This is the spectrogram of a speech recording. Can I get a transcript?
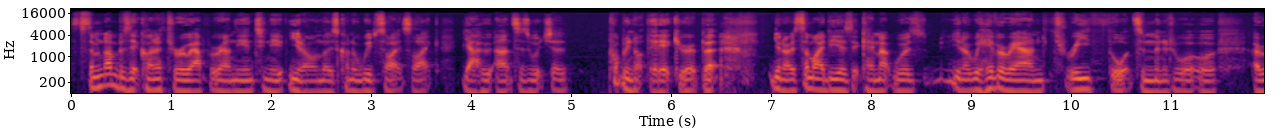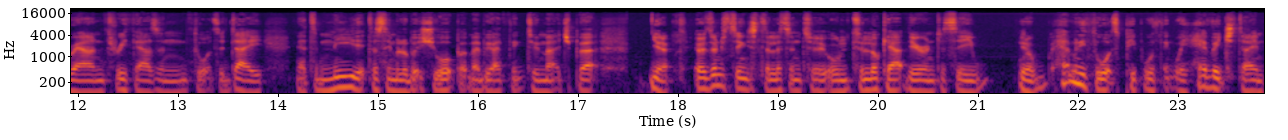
some numbers that kind of threw up around the internet, you know, on those kind of websites like Yahoo Answers, which are probably not that accurate, but you know, some ideas that came up was, you know, we have around three thoughts a minute or, or around 3,000 thoughts a day. Now, to me, that does seem a little bit short, but maybe I think too much. But, you know, it was interesting just to listen to or to look out there and to see, you know, how many thoughts people think we have each day.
